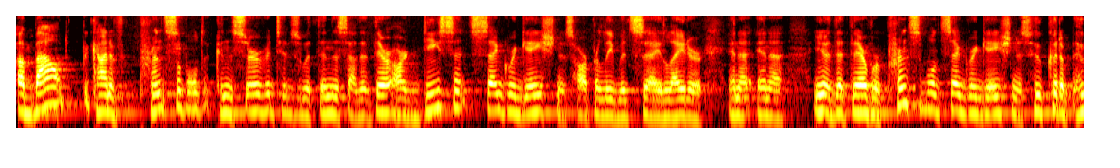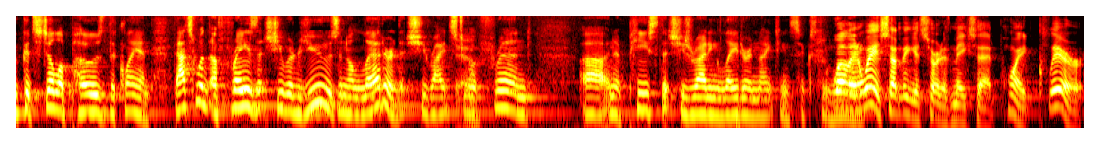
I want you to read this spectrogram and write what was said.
about the kind of principled conservatives within the South, that there are decent segregationists, Harper Lee would say later, in a, in a, you know, that there were principled segregationists who could, who could still oppose the Klan. That's what a phrase that she would use in a letter that she writes yeah. to a friend uh, in a piece that she's writing later in 1961. Well, in a way, something that sort of makes that point clear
